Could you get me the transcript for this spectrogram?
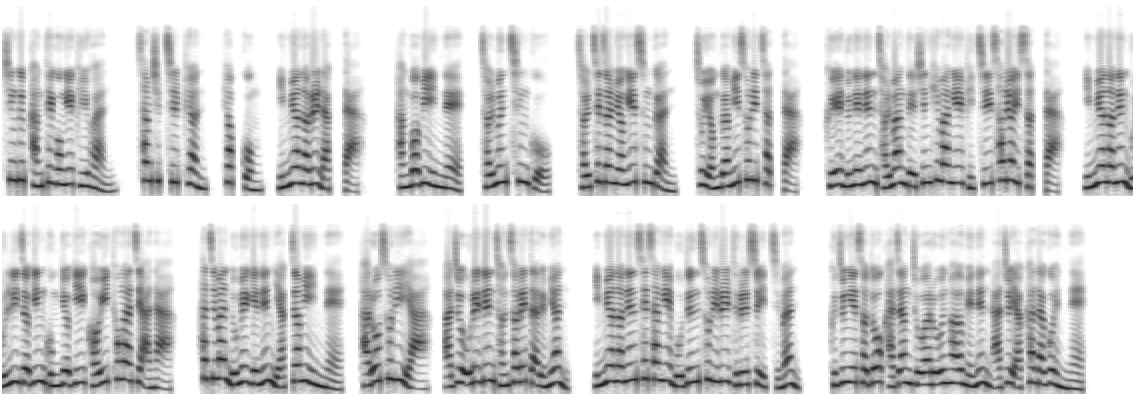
신급 강태공의 귀환. 37편, 협공, 인면허를 낚다. 방법이 있네. 젊은 친구. 절체절명의 순간, 조영감이 소리쳤다. 그의 눈에는 절망 대신 희망의 빛이 서려 있었다. 인면허는 물리적인 공격이 거의 통하지 않아. 하지만 놈에게는 약점이 있네. 바로 소리야. 아주 오래된 전설에 따르면, 인면허는 세상의 모든 소리를 들을 수 있지만, 그 중에서도 가장 조화로운 화음에는 아주 약하다고 했네.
